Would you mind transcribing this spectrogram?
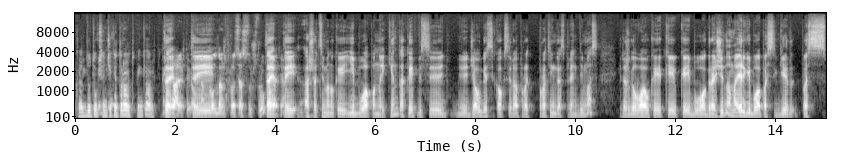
Kad 2014-2015. Taip, 15 gal, tai- kol dar procesas užtruko. Taip, tai aš atsimenu, kai ji buvo panaikinta, kaip visi džiaugiasi, koks yra pro- protingas sprendimas. Ir aš galvojau, kai, kai, kai buvo gražinama, irgi buvo pasigir, pas,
